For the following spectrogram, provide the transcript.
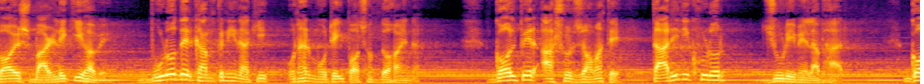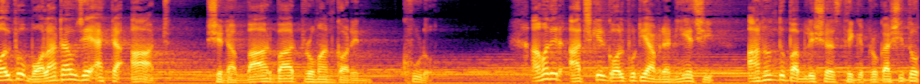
বয়স বাড়লে কি হবে? বুড়োদের কোম্পানি নাকি ওনার মোটেই পছন্দ হয় না। গল্পের আসর জমাতে তারিণী খুঁড়োর জুড়ি মেলা ভার। গল্প বলাটাও যে একটা আর্ট, সেটা বারবার প্রমাণ করেন খুঁড়ো। আমাদের আজকের গল্পটি আমরা নিয়েছি আনন্দ পাবলিশার্স থেকে প্রকাশিত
